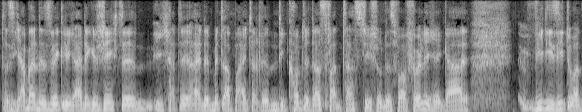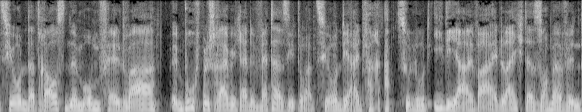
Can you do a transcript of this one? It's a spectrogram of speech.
das Jammern ist wirklich eine Geschichte. Ich hatte eine Mitarbeiterin, die konnte das fantastisch und es war völlig egal, wie die Situation da draußen im Umfeld war. Im Buch beschreibe ich eine Wettersituation, die einfach absolut ideal war, ein leichter Sommerwind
